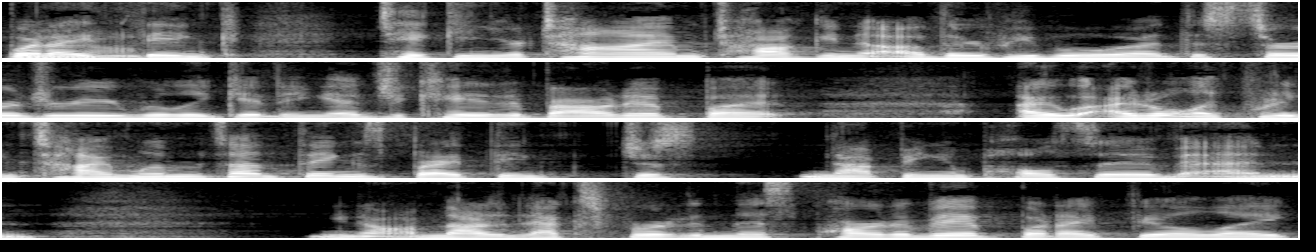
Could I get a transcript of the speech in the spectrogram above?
But I think taking your time, talking to other people who had the surgery, really getting educated about it. But I, I don't like putting time limits on things, but I think just not being impulsive and you know, I'm not an expert in this part of it, but I feel like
